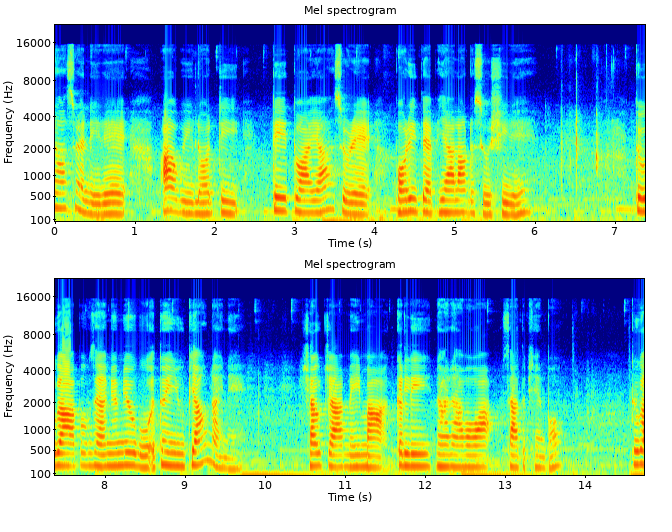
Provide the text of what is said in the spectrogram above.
တမ်းဆွံ့နေတဲ့အဝီလောတိတေတွာယာဆိုတဲ့ဘောဓိသက်ဘုရားလောင်းတဆူရှိတယ်။သူကပုံစံမျိုးမျိုးကိုအသွင်ယူပြောင်းနိုင်တယ်။ ယောက်ျားမိန်းမကလေးနာနာဘဝစသဖြင့်ပေါ့။သူက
